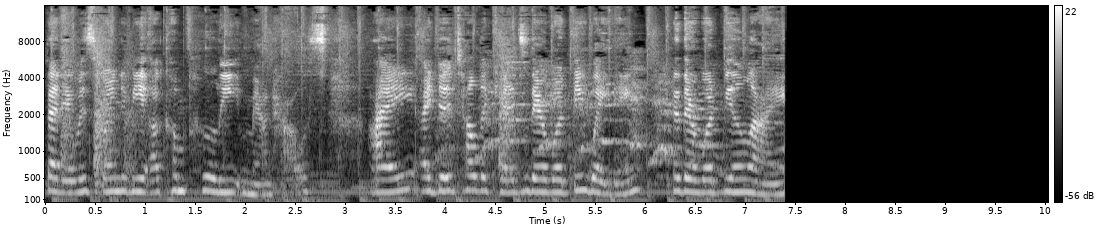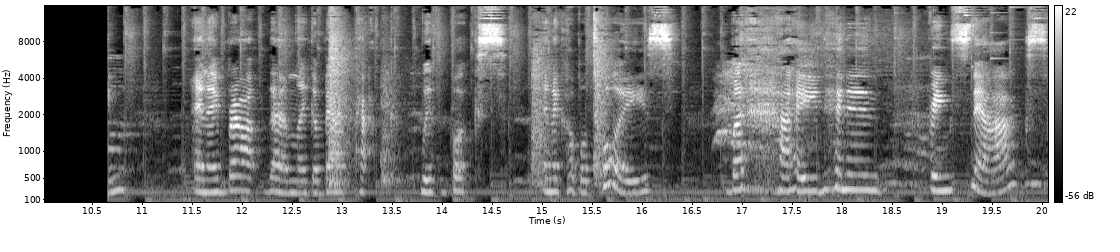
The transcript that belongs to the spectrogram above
that it was going to be a complete madhouse. I, I did tell the kids there would be waiting, that there would be a line. And I brought them like a backpack with books and a couple toys, but I didn't bring snacks.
